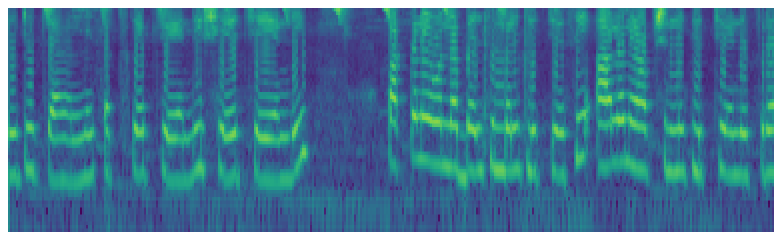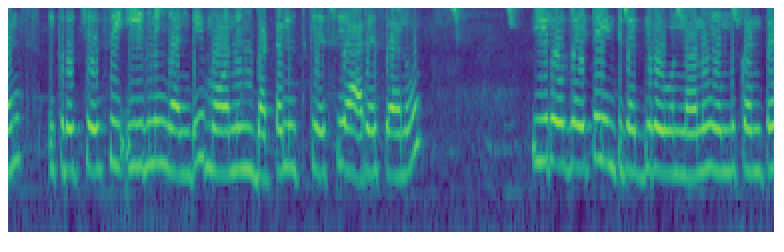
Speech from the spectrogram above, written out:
యూట్యూబ్ ఛానల్ని సబ్స్క్రైబ్ చేయండి షేర్ చేయండి. పక్కనే ఉన్న బెల్ సింబల్ క్లిక్ చేసి ఆల్ అనే ఆప్షన్ని క్లిక్ చేయండి ఫ్రెండ్స్ ఇక్కడ వచ్చేసి ఈవినింగ్ అండి మార్నింగ్ బట్టలు ఉతికేసి ఆరేసాను ఈరోజు అయితే ఇంటి దగ్గర ఉన్నాను. ఎందుకంటే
